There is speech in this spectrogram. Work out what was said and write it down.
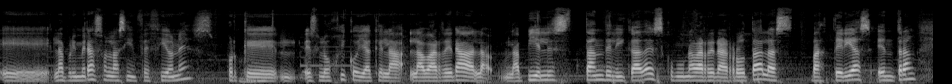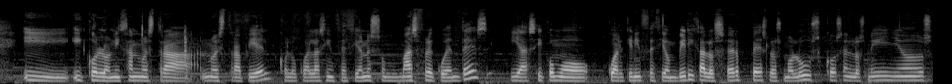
eh, la primera son las infecciones, porque es lógico, ya que la, barrera, la, piel es tan delicada, es como una barrera rota, las bacterias entran y, colonizan nuestra, nuestra piel, con lo cual las infecciones son más frecuentes y así como cualquier infección vírica, los herpes, los moluscos en los niños,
